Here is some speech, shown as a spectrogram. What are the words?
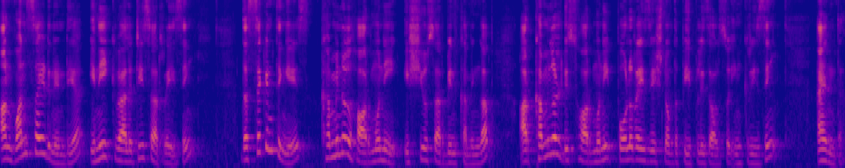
On one side in India, inequalities are rising. The second thing is communal harmony issues are been coming up. Our communal disharmony, polarization of the people is also increasing. And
